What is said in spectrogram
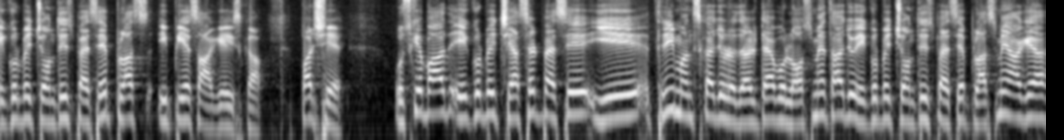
एक रुपये चौंतीस पैसे प्लस ईपीएस आ गया इसका पर शेयर उसके बाद एक रुपये छियासठ पैसे ये थ्री मंथ्स का जो रिज़ल्ट है, वो लॉस में था, जो एक रुपये चौंतीस पैसे प्लस में आ गया।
